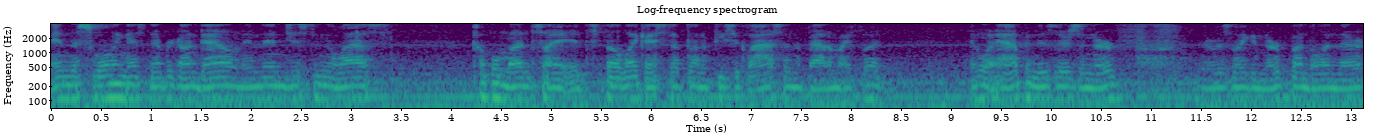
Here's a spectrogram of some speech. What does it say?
and the swelling has never gone down. And then just in the last couple months, I it's felt like I stepped on a piece of glass in the bat of my foot. And what happened is there's a nerve, there was like a nerve bundle in there,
